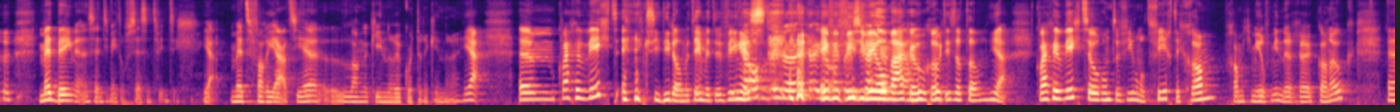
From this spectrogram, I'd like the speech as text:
met benen een centimeter of 26. Ja, met variatie. Hè? Lange kinderen, kortere kinderen. Ja. Ehm, qua gewicht, ik zie die dan meteen met de vingers even, visueel checken, maken. ja. Hoe groot is dat dan? Ja. Qua gewicht zo rond de 440 gram. Grammetje meer of minder eh, kan ook. Ehm,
